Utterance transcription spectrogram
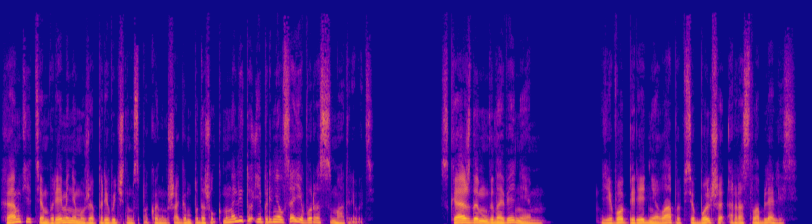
Хамки тем временем уже привычным спокойным шагом подошел к монолиту и принялся его рассматривать. С каждым мгновением его передние лапы все больше расслаблялись,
